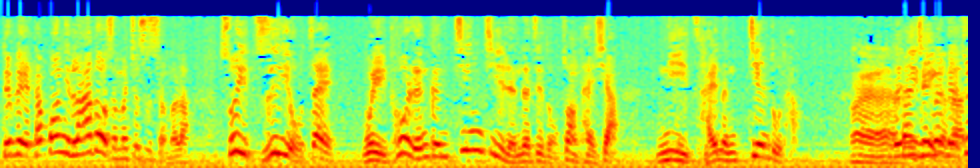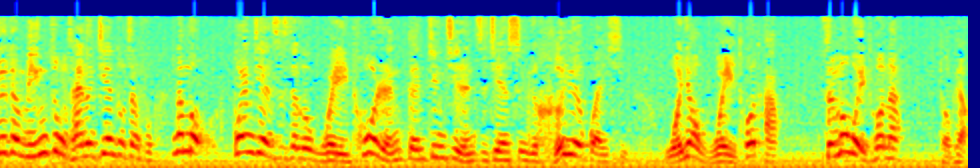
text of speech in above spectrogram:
对不对？他帮你拉到什么就是什么了。所以只有在委托人跟经纪人的这种状态下，你才能监督他。哎，那你明白没有？所以说民众才能监督政府。那么关键是这个委托人跟经纪人之间是一个合约关系，我要委托他，怎么委托呢？投票。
